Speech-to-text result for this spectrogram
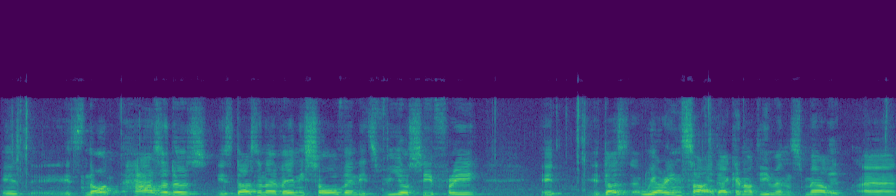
It's, it's not hazardous, it doesn't have any solvent, it's VOC free. It, it does, we are inside, I cannot even smell it, uh,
